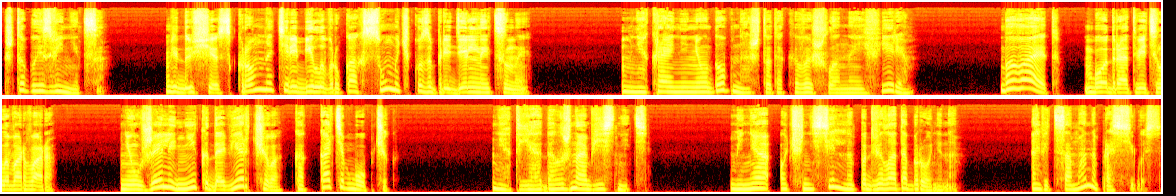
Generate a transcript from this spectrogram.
«Чтобы извиниться». Ведущая скромно теребила в руках сумочку за предельной цены. «Мне крайне неудобно, что так вышло на эфире». «Бывает», — бодро ответила Варвара. «Неужели Ника доверчива, как Катя Бобчик?» «Нет, я должна объяснить. Меня очень сильно подвела Добронина. А ведь сама напросилась.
